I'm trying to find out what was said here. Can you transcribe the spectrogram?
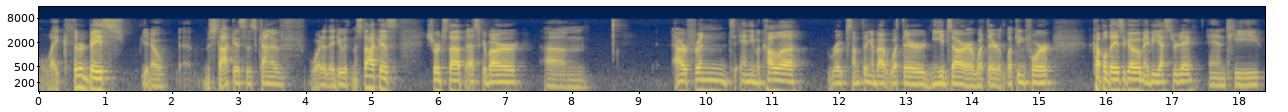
like third base, you know, Moustakas is kind of what do they do with Moustakas? Shortstop Escobar. Um, our friend Andy McCullough wrote something about what their needs are or what they're looking for a couple days ago, maybe yesterday, and he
